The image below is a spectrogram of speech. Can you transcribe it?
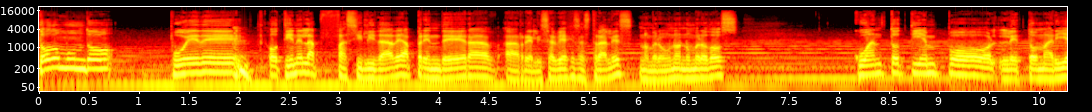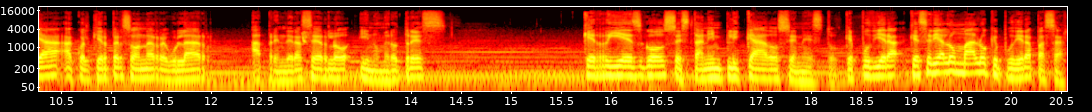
¿todo mundo puede o tiene la facilidad de aprender a, a realizar viajes astrales? Número uno. Número dos, ¿cuánto tiempo le tomaría a cualquier persona regular aprender a hacerlo? Y número tres, ¿qué riesgos están implicados en esto? ¿Qué, pudiera, ¿Qué sería lo malo que pudiera pasar?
